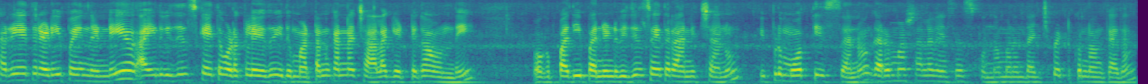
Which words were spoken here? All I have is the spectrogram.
కర్రీ అయితే రెడీ అయిపోయిందండి. ఐదు విజిల్స్కి అయితే ఉడకలేదు. ఇది మటన్ కన్నా చాలా గట్టిగా ఉంది. ఒక పది పన్నెండు విజిల్స్ అయితే రానిచ్చాను. ఇప్పుడు మూత తీస్తాను. గరం మసాలా వేసేసుకుందాం. మనం దంచి పెట్టుకున్నాం కదా.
